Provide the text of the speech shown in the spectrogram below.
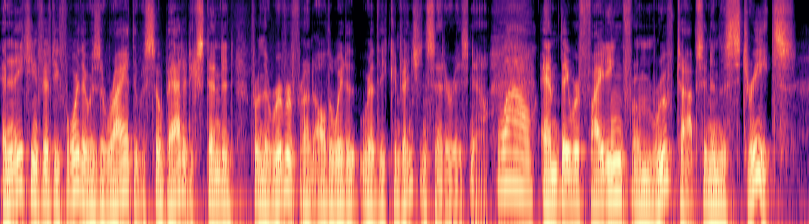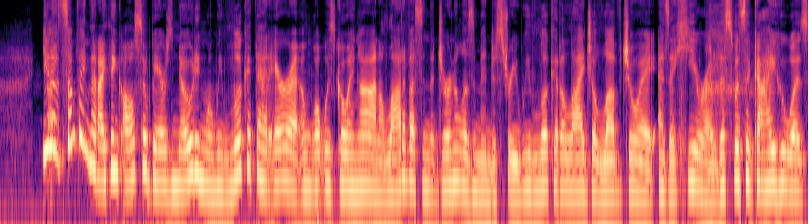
And in 1854, there was a riot that was so bad it extended from the riverfront all the way to where the convention center is now. Wow. And they were fighting from rooftops and in the streets. You know, something that I think also bears noting when we look at that era and what was going on, a lot of us in the journalism industry, we look at Elijah Lovejoy as a hero. This was a guy who was,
